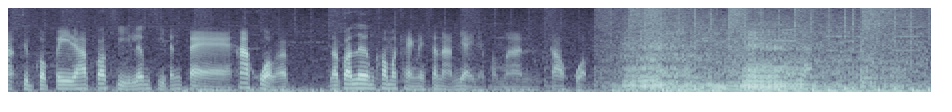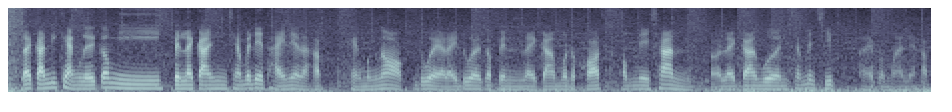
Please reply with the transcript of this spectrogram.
10 กว่าปีนะครับ ก็ขี่เริ่มขี่ตั้งแต่ 5 ขวบครับ แล้วก็เริ่มเข้ามาแข่งในสนามใหญ่เนี่ยประมาณ 9 ขวบ รายการที่แข่งเลยก็มีเป็นรายการชิงแชมป์ประเทศไทยเนี่ยแหละครับ แข่งเมืองนอกด้วยอะไรด้วย ก็เป็นรายการ Motocross of Nation รายการ World Championship อะไรประมาณเนี้ยครับ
